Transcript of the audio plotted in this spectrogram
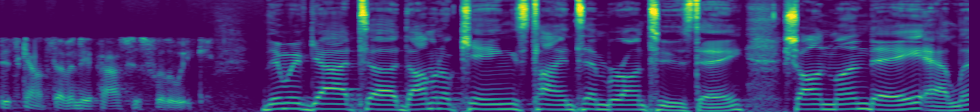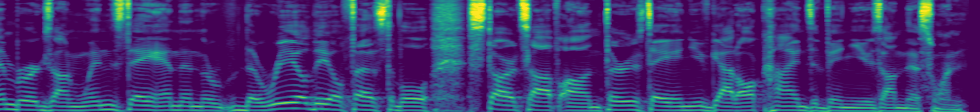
discount seven day passes for the week. Then we've got uh, Domino Kings, Tie and Timber on Tuesday, Sean Monday at Lindbergh's on Wednesday, and then the the Real Deal Festival starts off on Thursday, and you've got all kinds of venues on this one.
